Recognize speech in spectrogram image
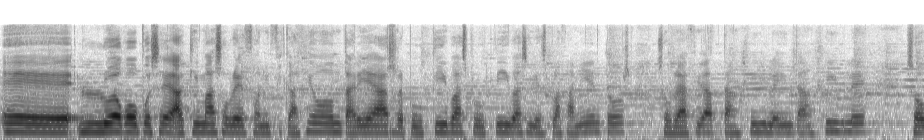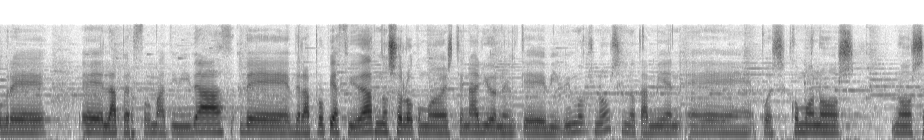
Eh, luego pues, eh, aquí más sobre zonificación, tareas reproductivas, productivas y desplazamientos, sobre la ciudad tangible e intangible, sobre la performatividad de, la propia ciudad, no solo como escenario en el que vivimos, ¿no? sino también pues, cómo nos nos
